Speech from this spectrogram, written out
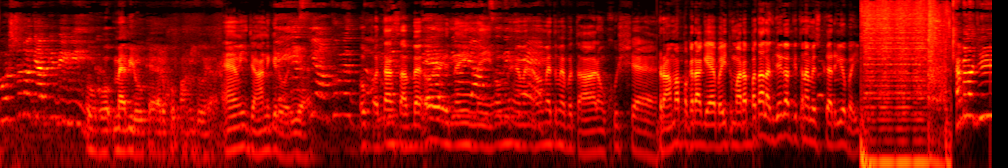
इमोशनल हो गया आपकी बीवी। ओहो मैं भी रो के रुको पानी दो यार। ही जान के रो रही है। ओ पता सब है। ओए नहीं नहीं ओ मैं मैं, मैं तुम्हें बता रहा हूँ खुश है। ड्रामा पकड़ा गया है भाई तुम्हारा। पता लग जाएगा कितना मिस कर रही हो भाई। Hello ji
